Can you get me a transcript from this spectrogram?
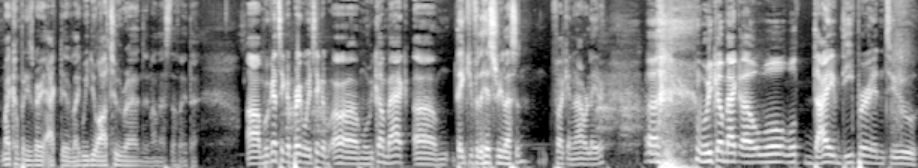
my company is very active. Like we do all two runs and all that stuff like that. Um, we're gonna take a break. When we take a um, when we come back, um, thank you for the history lesson. Fucking an hour later. Uh, when we come back, uh, we'll we'll dive deeper into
